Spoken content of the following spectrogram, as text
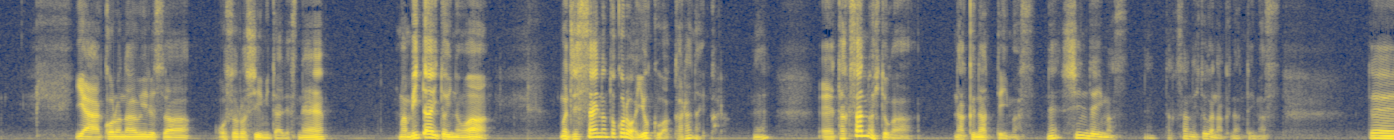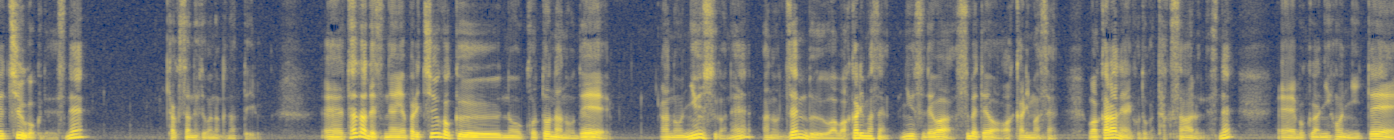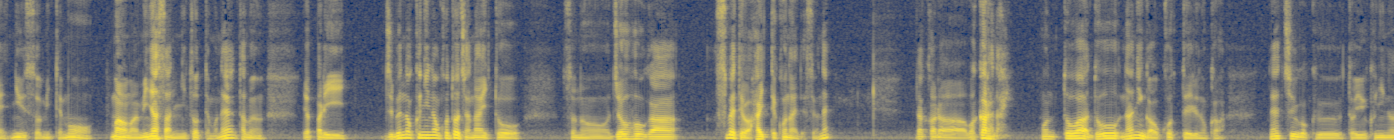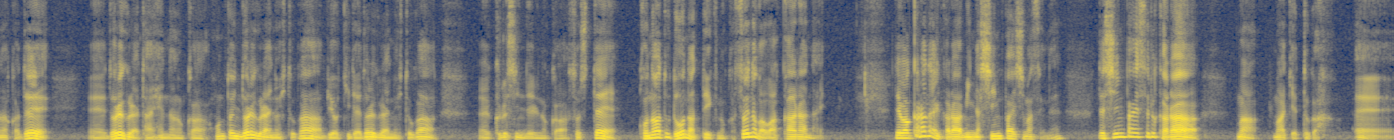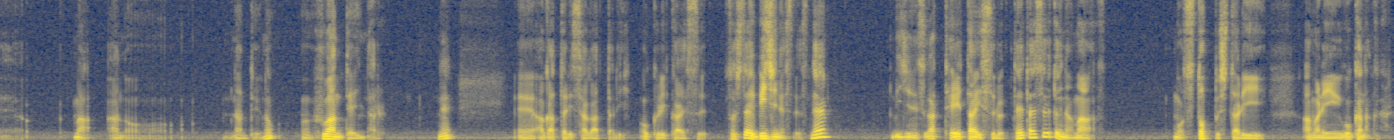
いやコロナウイルスは恐ろしいみたいですね。まあみたいというのは、まあ、実際のところはよくわからないからね、えー、たくさんの人が亡くなっています。ね。死んでいます、ね、たくさんの人が亡くなっています。で中国でですね。たくさんの人が亡くなっている、えー、ただですねやっぱり中国のことなのであのニュースがねあの全部は分かりません。ニュースでは全ては分かりません。分からないことがたくさんあるんですね、えー、僕が日本にいてニュースを見てもまあまあ皆さんにとってもね多分やっぱり自分の国のことじゃないとその情報が全ては入ってこないですよね。だから分からない。本当はどう何が起こっているのか、ね、中国という国の中で、えー、どれぐらい大変なのか。本当にどれぐらいの人が病気でどれぐらいの人が、えー、苦しんでいるのか。そしてこのあとどうなっていくのか。そういうのがわからない。でわからないからみんな心配しますよね。で心配するからまあマーケットが、えー、まああのなんていうの、うん、不安定になる。ね。えー、上がったり下がったりを繰り返すそしてビジネスですねビジネスが停滞する停滞するというのはまあもうストップしたりあまり動かなくなる、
